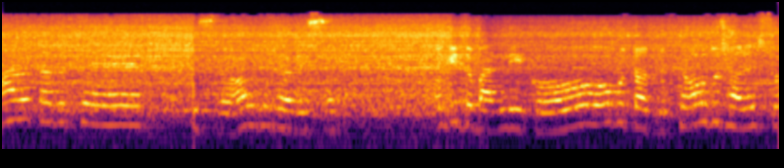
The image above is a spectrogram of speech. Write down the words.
아유 따뜻해 됐어 아이고 잘했어 여기도 말리고 어구 따뜻해 어구 잘했어.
